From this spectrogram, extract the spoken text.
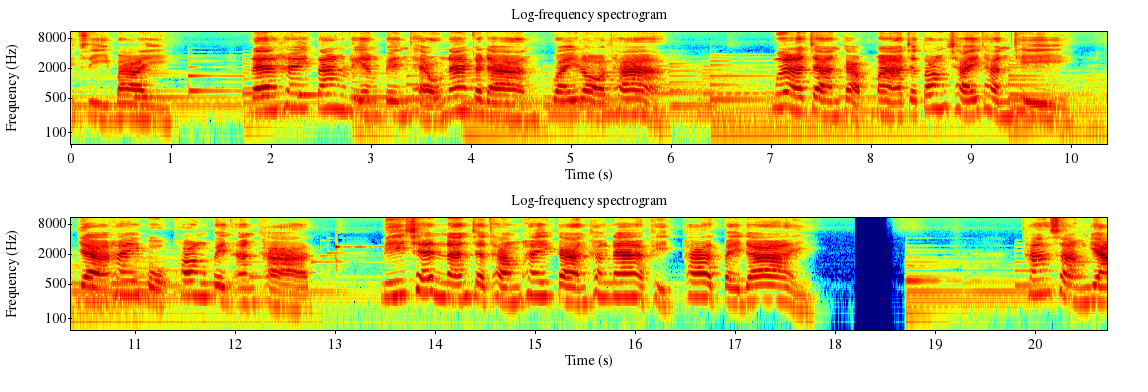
24 ใบ และให้ตั้งเรียงเป็นแถวหน้ากระดานไว้รอท่า เมื่ออาจารย์กลับมาจะต้องใช้ทันที อย่าให้บกพร่องเป็นอันขาด มิเช่นนั้นจะทำให้การข้างหน้าผิดพลาดไปได้ ท่านสั่งย้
